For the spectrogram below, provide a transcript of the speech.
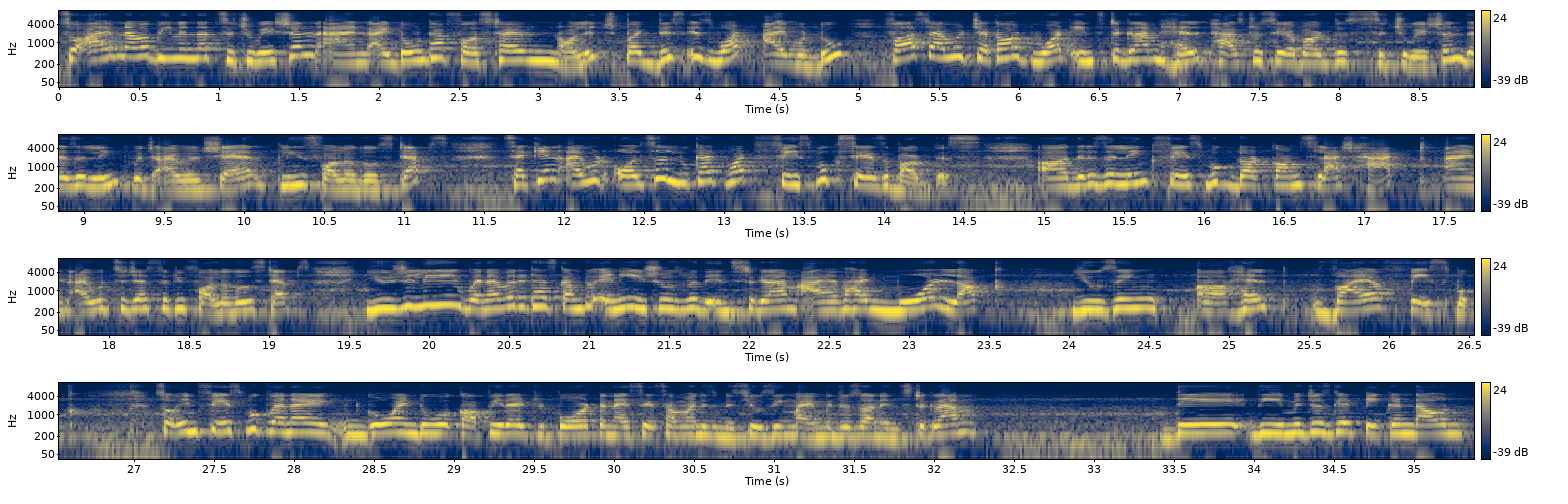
So I've never been in that situation and I don't have first hand knowledge, but this is what I would do. First, I would check out what Instagram help has to say about this situation. There's a link which I will share. Please follow those steps. Second, I would also look at what Facebook says about this. Uh, there is a link facebook.com slash hacked and I would suggest that you follow those steps. Usually, whenever it has come to any issues with Instagram, I have had more luck using uh, help via Facebook. So in Facebook, when I go and do a copyright report and I say someone is misusing my images on Instagram, they the images get taken down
